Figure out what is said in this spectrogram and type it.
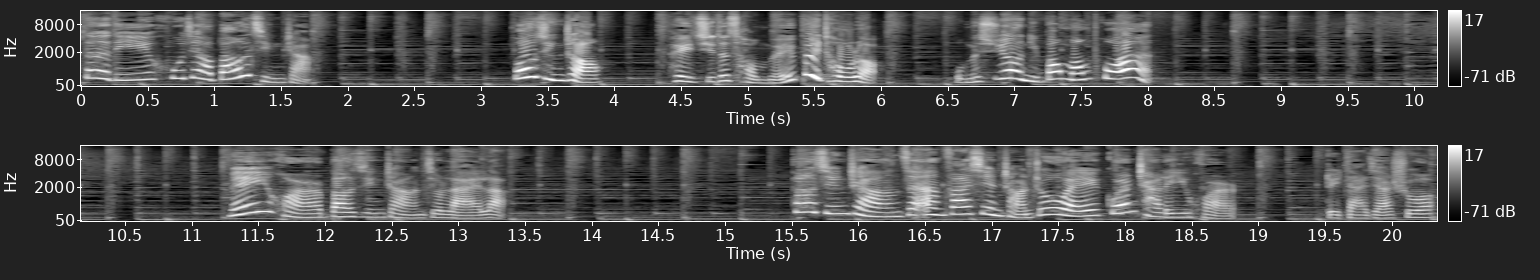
乐迪呼叫包警长：“包警长，佩奇的草莓被偷了，我们需要你帮忙破案。”没一会儿，包警长就来了。警长在案发现场周围观察了一会儿，对大家说：“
